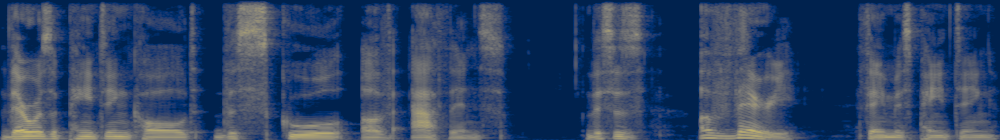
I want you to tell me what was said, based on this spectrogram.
there was a painting called The School of Athens. This is a very famous painting.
